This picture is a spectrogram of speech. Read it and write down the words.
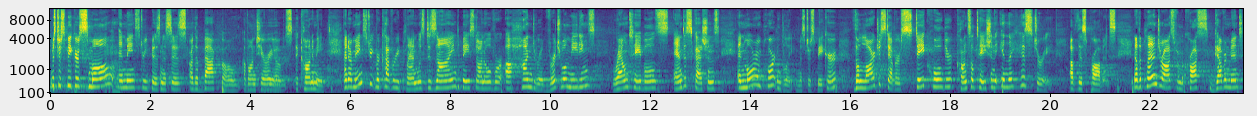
Mr. Speaker, small and Main Street businesses are the backbone of Ontario's economy, and our Main Street Recovery Plan was designed based on over 100 virtual meetings, roundtables and discussions, and more importantly, Mr. Speaker, the largest ever stakeholder consultation in the history of this province. Now, the plan draws from across government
